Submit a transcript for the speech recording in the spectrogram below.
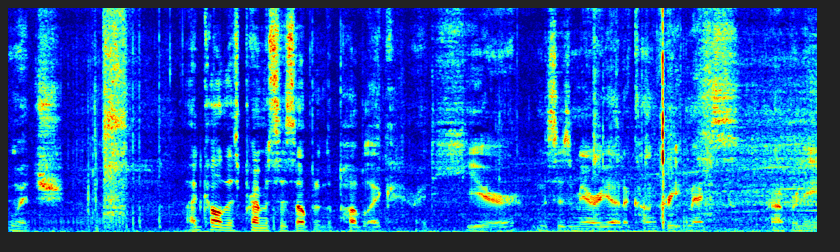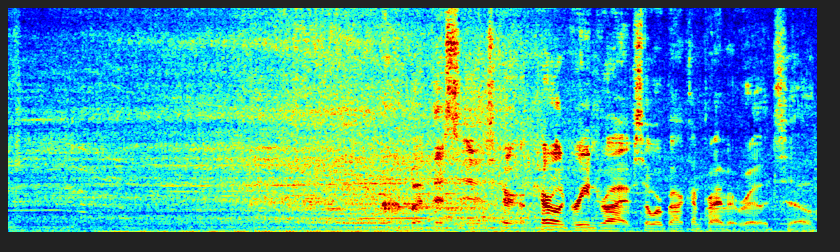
which I'd call this premises open to the public right here. This is Marietta Concrete Mix property. But this is Harold Green Drive, so we're back on private road. So,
